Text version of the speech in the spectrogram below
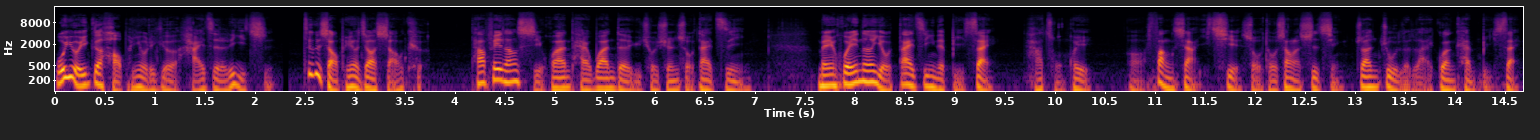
我有一个好朋友的一个孩子的例子，这个小朋友叫小可。他非常喜欢台湾的羽球选手戴资颖，每回呢有戴资颖的比赛，他总会啊、呃、放下一切手头上的事情，专注的来观看比赛。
